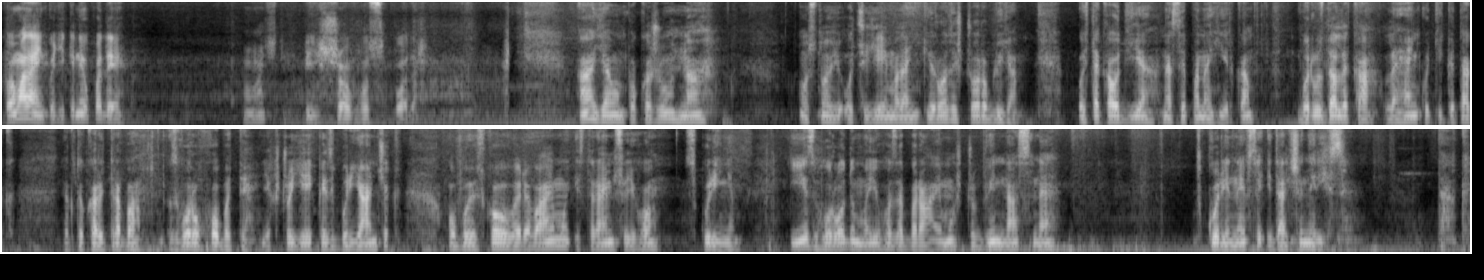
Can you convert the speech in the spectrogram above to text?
Помаленьку, тільки не впади. Бачите, пішов господар. А я вам покажу на основі оцієї маленької рози, що роблю я. Ось така от є насипана гірка. Беру здалека, легенько, тільки так, як то кажуть, треба зворохобити. Якщо є якийсь бур'янчик, обов'язково вириваємо і стараємося його з корінням. І з городу ми його забираємо, щоб він нас не вкорінився і далі не ріс. Так.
